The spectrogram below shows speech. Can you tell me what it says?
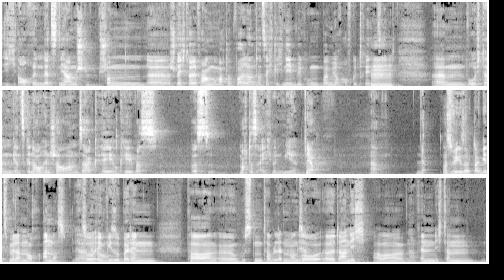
ich auch in den letzten Jahren sch- schon äh, schlechtere Erfahrungen gemacht habe, weil dann tatsächlich Nebenwirkungen bei mir auch aufgetreten Mhm. sind, ähm, wo ich dann ganz genau hinschaue und sage, hey, okay, was, was macht das eigentlich mit mir? ja. Ja, Ja, also wie gesagt, da geht's mir dann noch anders. Ja, so genau. irgendwie so bei Ja. den paar äh, Hustentabletten und Ja. so, äh, da nicht. Aber Ja. wenn ich dann,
